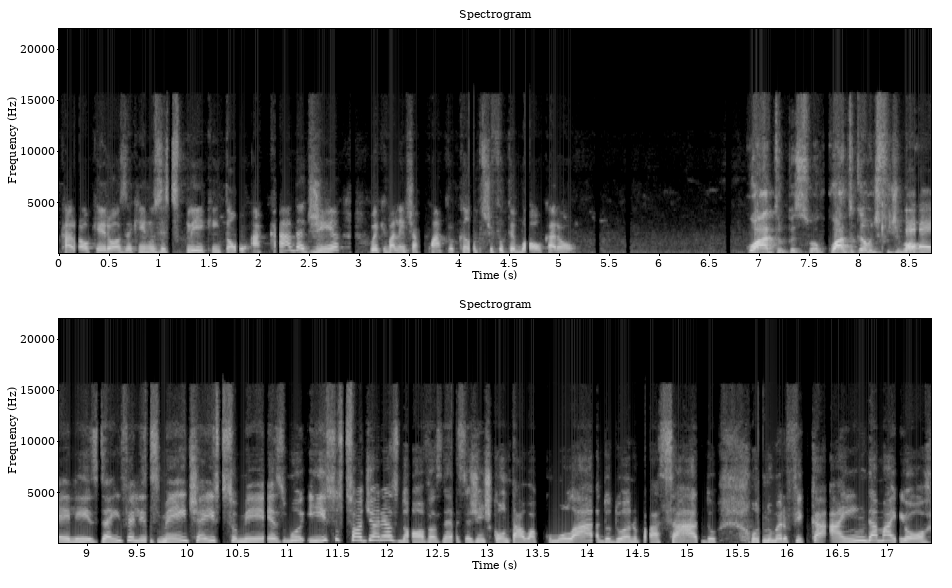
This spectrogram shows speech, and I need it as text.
Carol Queiroz é quem nos explica. Então, a cada dia, o equivalente a quatro campos de futebol, Carol, Quatro, pessoal. Quatro campos de futebol. É, Elisa, infelizmente é isso mesmo, e isso só de áreas novas, né? Se a gente contar o acumulado do ano passado, o número fica ainda maior.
